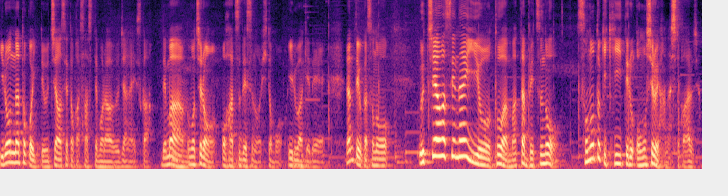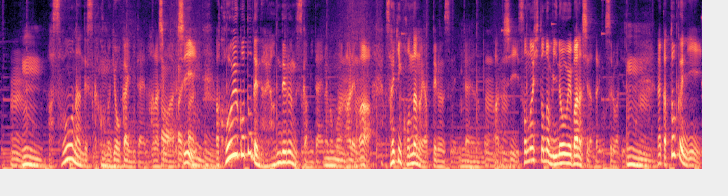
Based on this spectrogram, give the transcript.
いろんなとこ行って打ち合わせとかさせてもらうじゃないですか。でまあ、うん。もちろんお初ですの人もいるわけで、なんていうかその打ち合わせ内容とはまた別のその時聞いてる面白い話とかあるじゃん。ううん。んあそうなんですかこの業界みたいな話もあるし、こういうことで悩んでるんですかみたいなのもあれば、最近こんなのやってるんですねみたいなのもあるし、その人の身の上話だったりもするわけじゃ。うん。ん。なんか特に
